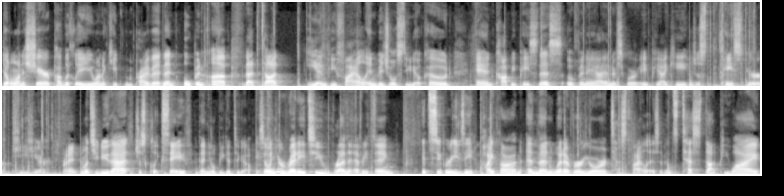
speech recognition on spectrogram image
don't want to share publicly. You want to keep them private. Then open up that .env file in Visual Studio Code and copy paste this OpenAI underscore API key and just paste your key here, right? And once you do that, just click save, then you'll be good to go. So when you're ready to run everything, it's super easy, Python, and then whatever your test file is. If it's test.py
